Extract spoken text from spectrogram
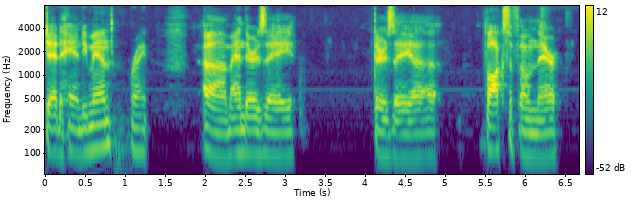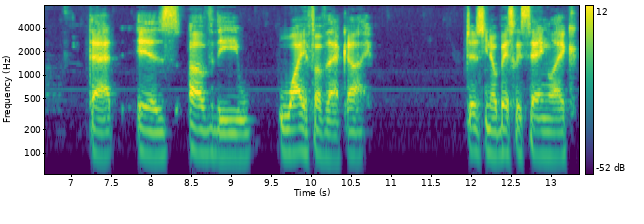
dead handyman Right. um, and there's a there's a uh, voxophone there that is of the wife of that guy. Just you know, basically saying like,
